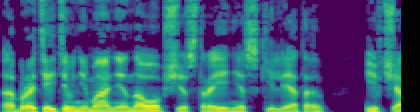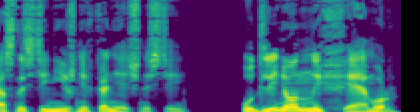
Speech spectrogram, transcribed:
Обратите внимание на общее строение скелета и, в частности, нижних конечностей. Удлиненный фемур,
